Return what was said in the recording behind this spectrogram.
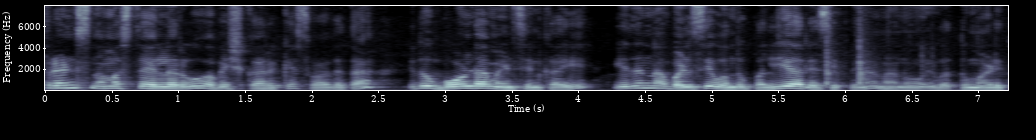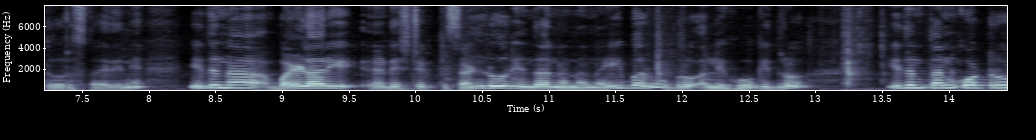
ಫ್ರೆಂಡ್ಸ್ ನಮಸ್ತೆ ಎಲ್ಲರಿಗೂ ಆವಿಷ್ಕಾರಕ್ಕೆ ಸ್ವಾಗತ. ಇದು ಬೋಂಡಾ ಮೆಣಸಿನಕಾಯಿ. ಇದನ್ನು ಬಳಸಿ ಒಂದು ಪಲ್ಯ ರೆಸಿಪಿನ ನಾನು ಇವತ್ತು ಮಾಡಿ ತೋರಿಸ್ತಾ ಇದ್ದೀನಿ. ಇದನ್ನು ಬಳ್ಳಾರಿ ಡಿಸ್ಟ್ರಿಕ್ಟ್ ಸಂಡೂರಿಂದ ನನ್ನ ನೈಬರ್ ಒಬ್ಬರು ಅಲ್ಲಿ ಹೋಗಿದ್ದರು ಇದನ್ನು ತಂದುಕೊಟ್ರು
